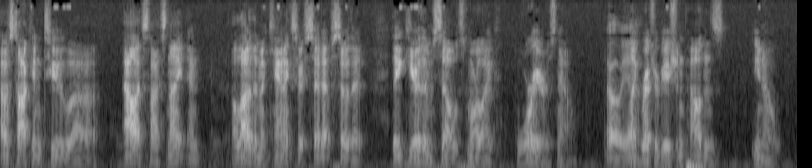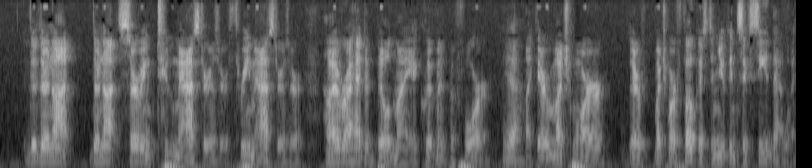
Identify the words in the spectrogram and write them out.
I was talking to uh, Alex last night, and a lot of the mechanics are set up so that they gear themselves more like warriors now. Oh yeah. like retribution paladins you know they're, they're not they're not serving two masters or three masters or however i had to build my equipment before yeah. like they're much more they're much more focused and you can succeed that way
